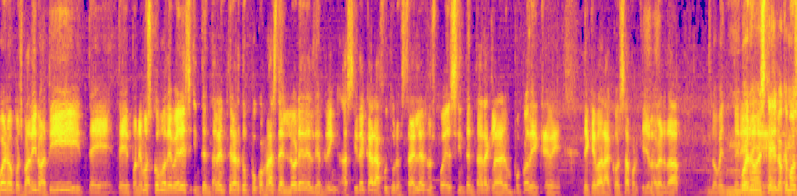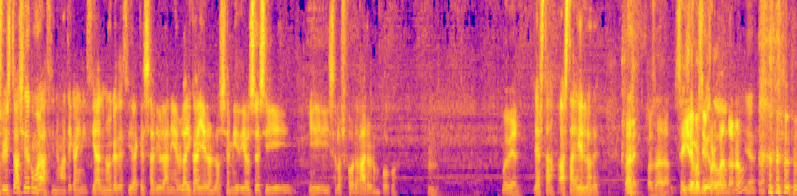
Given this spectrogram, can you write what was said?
bueno, pues Vadino, a ti te, te ponemos como deberes intentar enterarte un poco más del lore del Den Ring. Así de cara a futuros trailers nos puedes intentar aclarar un poco de qué, de qué va la cosa, porque yo la verdad no me enteré. Bueno, de- es que lo que hemos visto ha sido como la cinemática inicial, ¿no? Que decía que salió la niebla y cayeron los semidioses y, y se los forgaron un poco. Hmm. Muy bien. Ya está, hasta ahí el lore. Vale, pues nada. Se Seguiremos informando, todo. ¿no?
